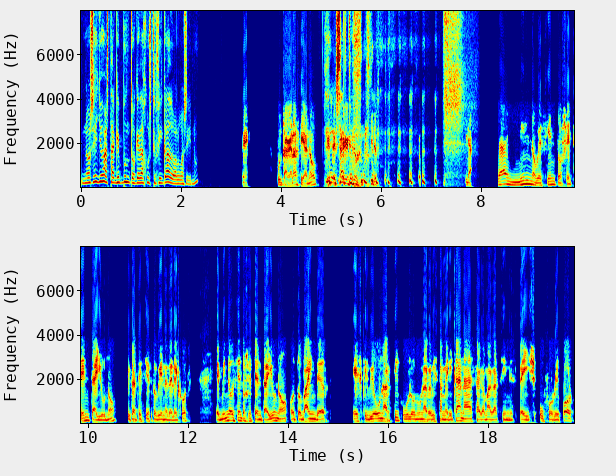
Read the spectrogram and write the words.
no sé yo hasta qué punto queda justificado o algo así, ¿no? Puta gracia, ¿no? Exacto. Mira, ya en 1971, fíjate si esto viene de lejos, en 1971 Otto Binder escribió un artículo en una revista americana, Saga Magazine Space UFO Report,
